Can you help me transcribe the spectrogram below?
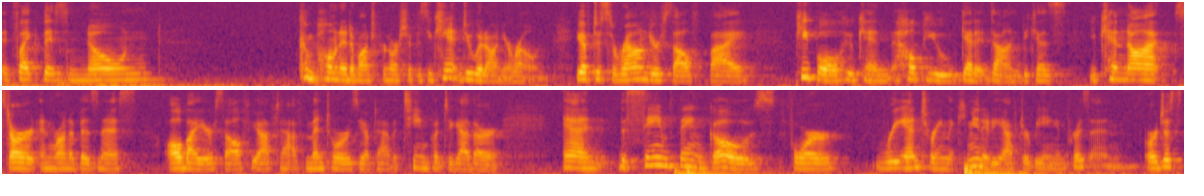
it's like this known component of entrepreneurship is you can't do it on your own. You have to surround yourself by people who can help you get it done because you cannot start and run a business all by yourself. You have to have mentors, you have to have a team put together. And the same thing goes for re-entering the community after being in prison or just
